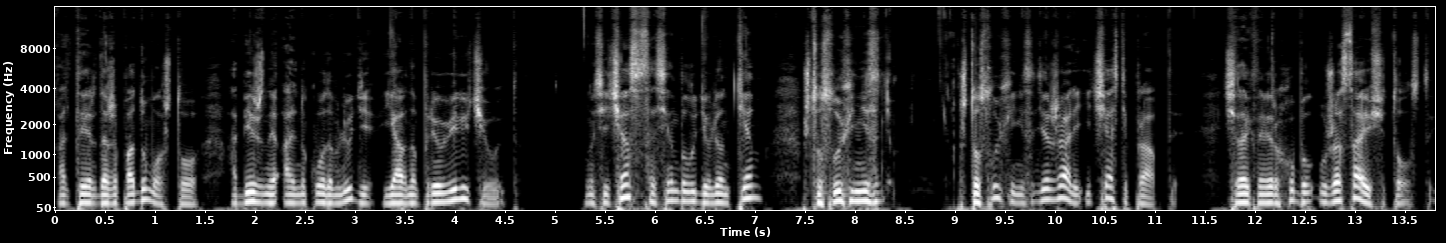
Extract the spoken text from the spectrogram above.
Альтаир даже подумал, что обиженные Аль-Нукводом люди явно преувеличивают. Но сейчас ассасин был удивлен тем, что слухи не, что слухи не содержали и части правды. Человек наверху был ужасающе толстый.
